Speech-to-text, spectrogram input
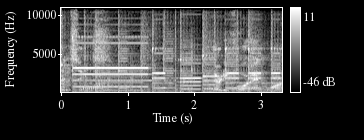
and 6 34 and 1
